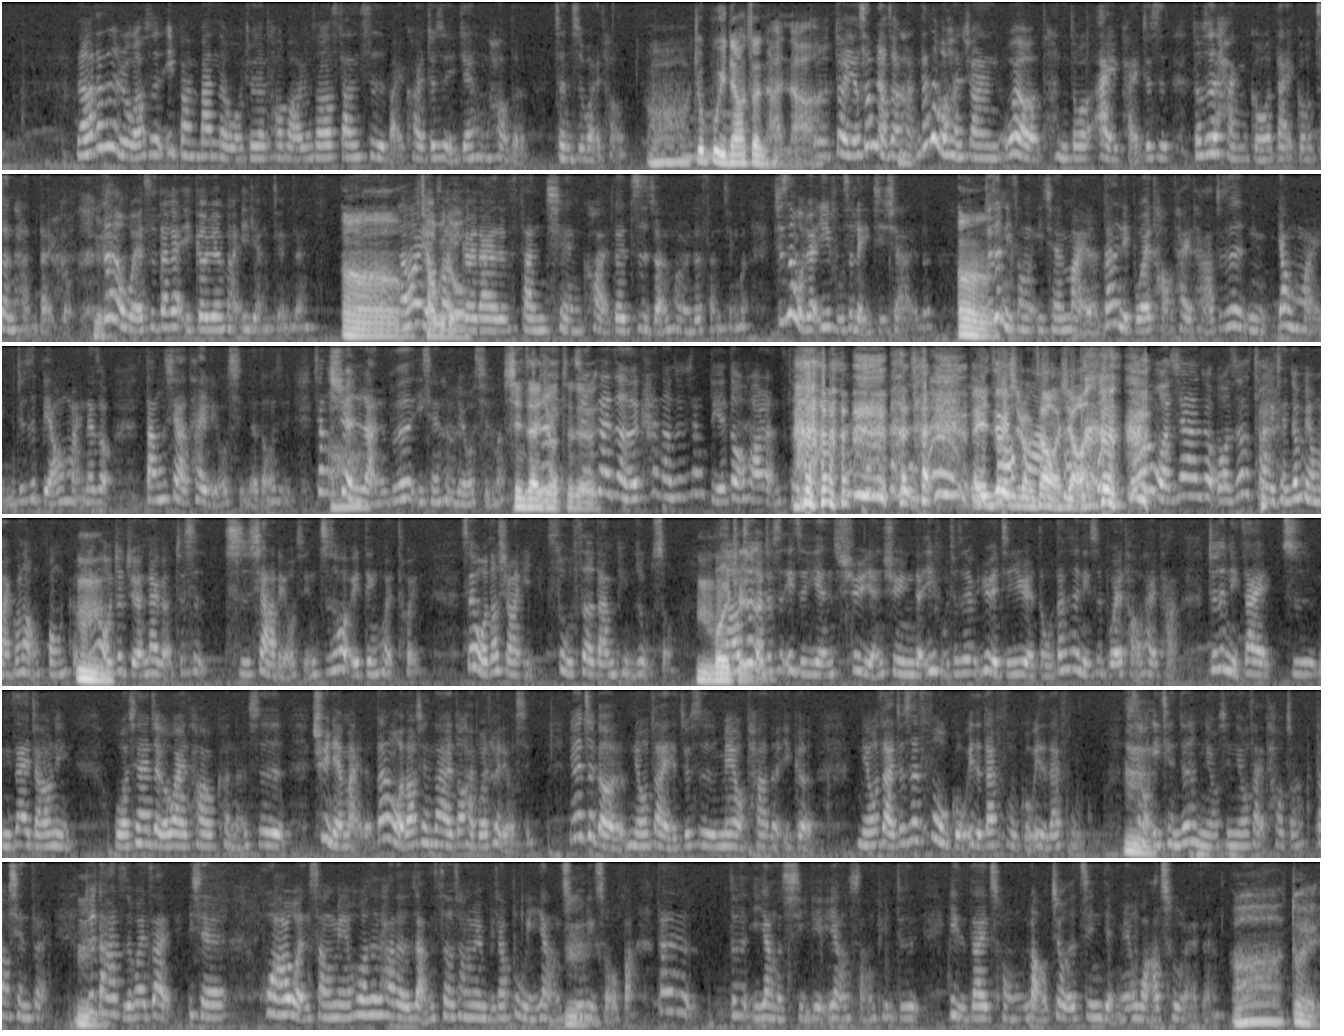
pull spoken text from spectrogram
然后，但是如果是一般般的，我觉得淘宝有时候三四百块就是一件很好的针织外套。哦，就不一定要正韩啦。呃，对，有时候没有震撼，但是我很喜欢，我有很多爱牌，就是都是韩国代购，正韩代购对。但我也是大概一个月买一两件这样子，嗯然后，有时候一个。月大概就是三千块，在自转方面就三千块。其实我觉得衣服是累积下来的，嗯，就是你从以前买了，但是你不会淘汰它，就是你要买，你就是不要买那种当下太流行的东西，像渲染不是以前很流行吗？现在就真的，现在真的是看到就是像蝶豆花染色，哎、这个形容超好笑。然后我现在就，我就从以前就没有买过那种风格，嗯因为我就觉得那个就是时下流行，之后一定会退，所以我都喜欢以素色单品入手。嗯，我然后这个就。是一直延续延续，你的衣服就是越积越多，但是你是不会淘汰它，就是你在织，你在假如你，我现在这个外套可能是去年买的，但是我到现在都还不会退流行，因为这个牛仔也就是没有它的一个牛仔就是复古，一直在复古，一直在复古。这种以前就很流行牛仔套装，到现在就是大家只会在一些花纹上面，或者是它的染色上面比较不一样的处理手法，但是都是一样的系列、一样的商品，就是一直在从老旧的经典里面挖出来，这样。啊，对，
